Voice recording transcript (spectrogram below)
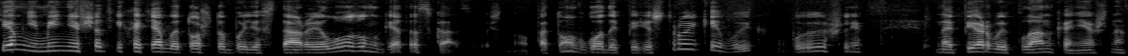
тем не менее все-таки хотя бы то, что были старые лозунги, это сказывалось. Но потом в годы перестройки вы, вышли на первый план, конечно,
